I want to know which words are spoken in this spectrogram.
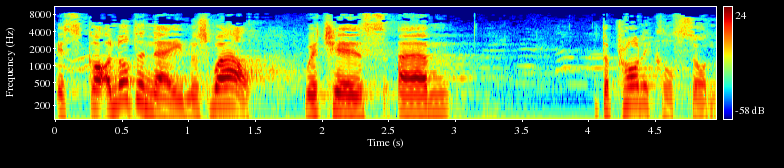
it's got another name as well, which is um, the prodigal son.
